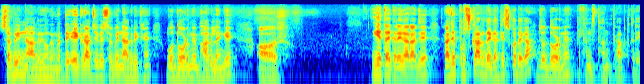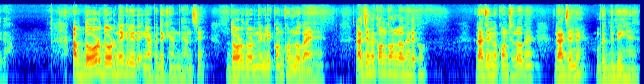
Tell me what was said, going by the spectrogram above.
सभी नागरिकों के मध्य, एक राज्य के सभी नागरिक हैं, वो दौड़ में भाग लेंगे और ये तय करेगा राज्य। राज्य पुरस्कार देगा, किसको देगा? जो दौड़ में प्रथम स्थान प्राप्त करेगा। अब दौड़ दौड़ने के लिए यहाँ पे देखें हम ध्यान से। दौड़ दौड़ने के लिए कौन कौन लोग आए हैं? राज्य में कौन कौन लोग हैं देखो? राज्य में कौन से लोग हैं? राज्य में वृद्ध भी हैं,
